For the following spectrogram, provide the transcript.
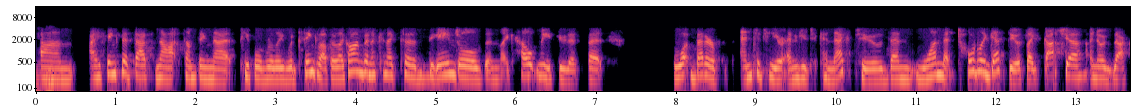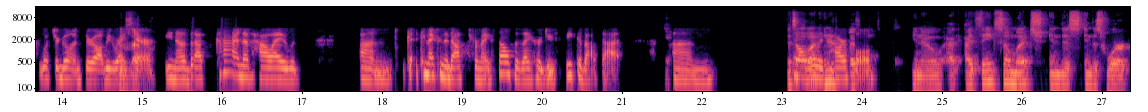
Mhm. Um, I think that that's not something that people really would think about. They're like, oh, I'm going to connect to the angels and like help me through this. But what better entity or energy to connect to than one that totally gets you? It's like, gotcha. I know exactly what you're going through. I'll be right Exactly. there. You know, that's kind of how I was um, c- connecting the dots for myself as I heard you speak about that. Um, it's all about really powerful. you know I, I think so much in this in this work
